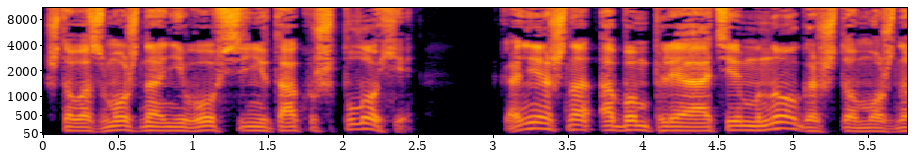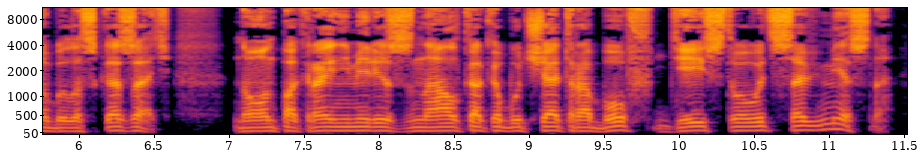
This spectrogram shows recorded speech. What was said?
что, возможно, они вовсе не так уж плохи. Конечно, об амплиате много что можно было сказать, но он, по крайней мере, знал, как обучать рабов действовать совместно —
